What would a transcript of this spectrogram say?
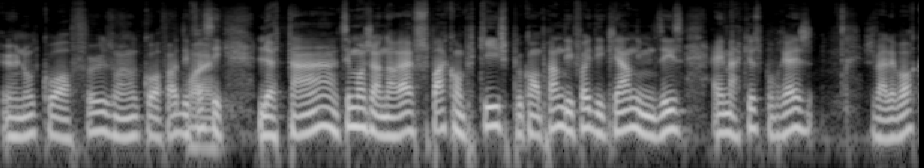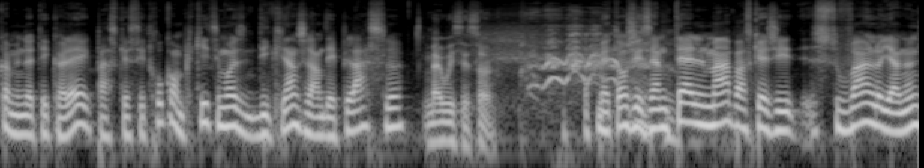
une autre coiffeuse ou un autre coiffeur? Des fois, c'est le temps. Tu sais, moi, j'ai un horaire super compliqué. Je peux comprendre des fois des clients, ils me disent Hey Marcus, pour vrai, je, je vais aller voir comme une de tes collègues parce que c'est trop compliqué. Tu sais, moi, des clients, je l'en déplace. Là. Ben oui, c'est sûr. Mettons, je les aime tellement parce que j'ai souvent, il y en a une,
